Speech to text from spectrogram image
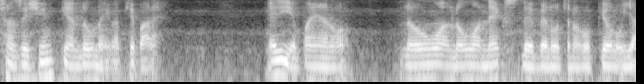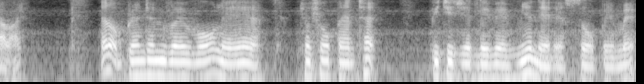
transition ပြန်လုပ်နိုင်တာဖြစ်ပါတယ်အဲ့ဒီအပိုင်းကတော့ လုံးဝလုံးဝ next level လို့ကျွန်တော်တို့ပြောလို့ရပါတယ်အဲ့တော့ Brandon Revo လည်း Joshua Pan ထက်ပ BJJ level မြင့်နေတယ်ဆိုပေမဲ့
